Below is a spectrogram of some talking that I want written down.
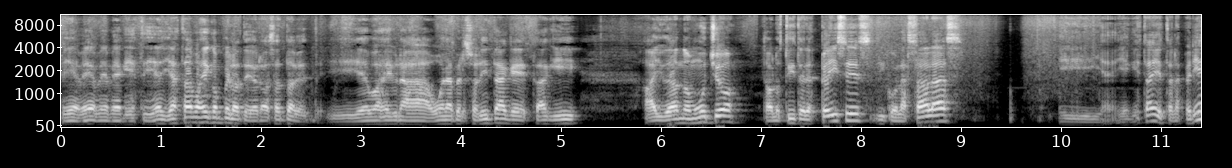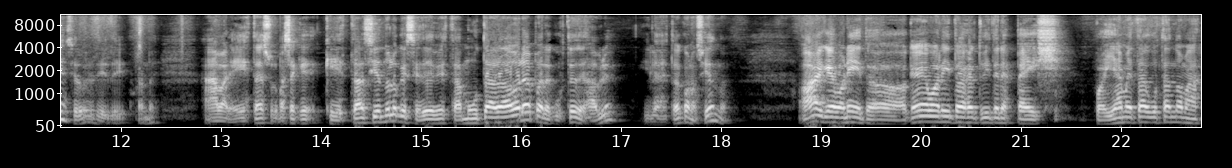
Vea, vea, que este, ya, ya estamos ahí con peloteo, exactamente. Y Eva es una buena personita que está aquí ayudando mucho con los Twitter Spaces y con las salas. Y, aquí está, y está la experiencia, ¿no? Ah, vale, ahí está eso. Lo que pasa es que, que está haciendo lo que se debe, está mutada ahora para que ustedes hablen y las está conociendo. ¡Ay, qué bonito! ¡Qué bonito es el Twitter Space! Pues ya me está gustando más.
